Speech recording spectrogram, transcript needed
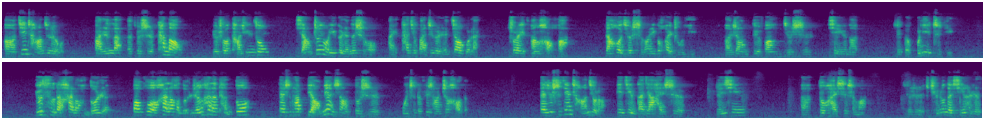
啊，经常就是把人来，就是看到，比如说唐玄宗想重用一个人的时候，哎，他就把这个人叫过来，说了一番好话，然后就使了一个坏主意，啊，让对方就是陷于了这个不利之地，由此的害了很多人，包括害了很多人，害了很多。但是他表面上都是维持的非常之好的，但是时间长久了，毕竟大家还是人心啊，都还是什么，就是群众的心还是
